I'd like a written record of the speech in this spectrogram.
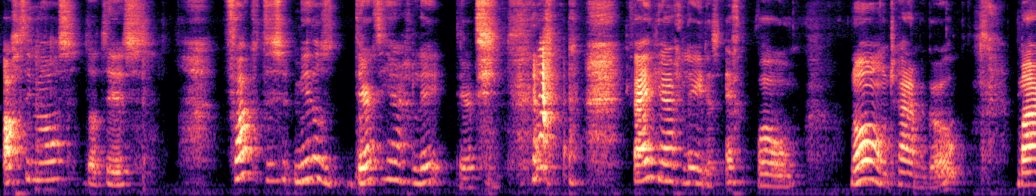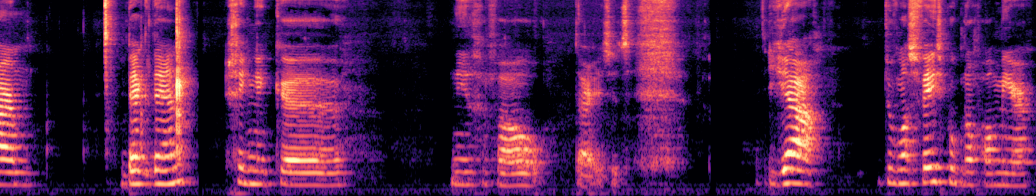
18 was. Dat is. Fuck, het is inmiddels 13 jaar geleden. 13. 5 jaar geleden. Dat is echt wow. Long time ago. Maar back then ging ik. Uh, in ieder geval daar is het. Ja, toen was Facebook nog wel meer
